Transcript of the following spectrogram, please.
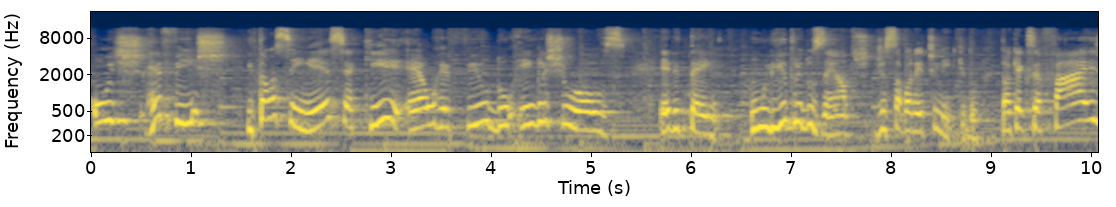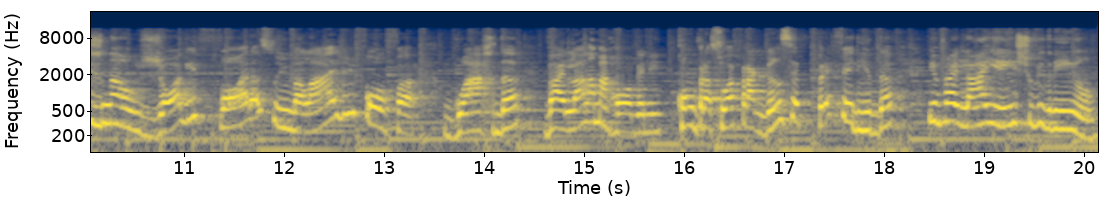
os refis. Então assim, esse aqui é o refil do English Rose. Ele tem 1 litro e 200 de sabonete líquido. Então o que, que você faz? Não jogue fora a sua embalagem fofa. Guarda, vai lá na Mahogany, compra a sua fragrância preferida e vai lá e enche o vidrinho.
